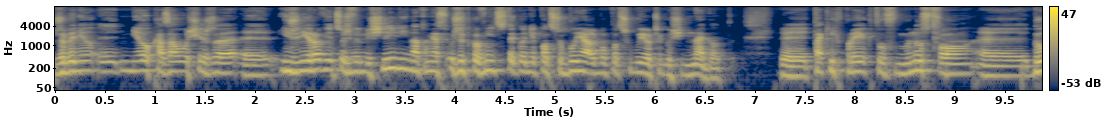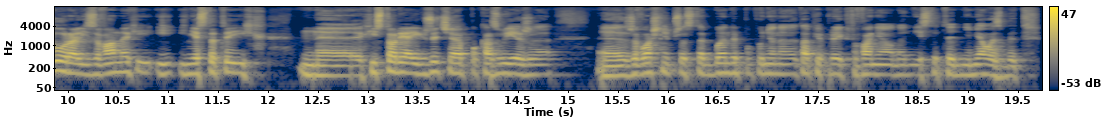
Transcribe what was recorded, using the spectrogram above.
żeby nie, nie okazało się, że e, inżynierowie coś wymyślili, natomiast użytkownicy tego nie potrzebują albo potrzebują czegoś innego. E, takich projektów mnóstwo było realizowanych i, i, i niestety ich E, historia ich życia pokazuje, że, e, że właśnie przez te błędy popełnione na etapie projektowania one niestety nie miały zbyt,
